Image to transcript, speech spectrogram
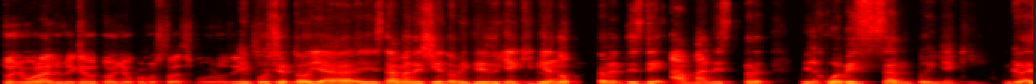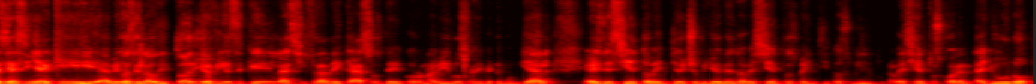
Toño Morales, me quedo Toño, ¿cómo estás? Muy buenos días. Y por cierto, ya está amaneciendo, mi querido Iñaki, viendo justamente este amanecer del jueves santo, Iñaki. Gracias, Iñaki. Amigos del auditorio, fíjense que la cifra de casos de coronavirus a nivel mundial es de 128 millones 922 mil 941.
